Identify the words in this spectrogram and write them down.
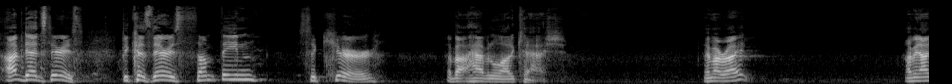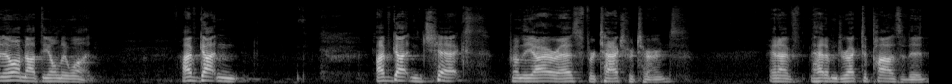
I'm dead serious. Because there is something secure about having a lot of cash. Am I right? I mean, I know I'm not the only one. I've gotten, I've gotten checks from the IRS for tax returns, and I've had them direct deposited,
